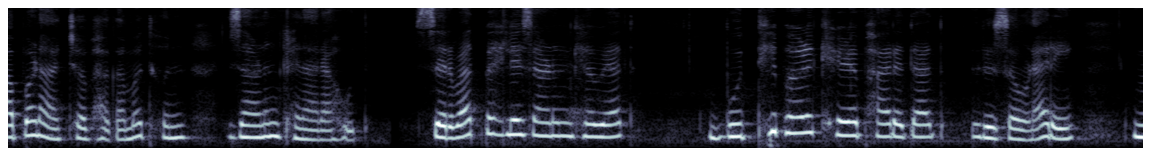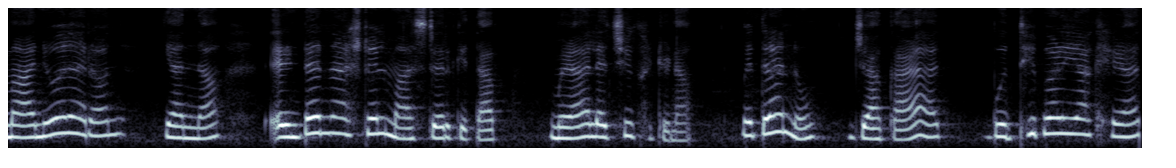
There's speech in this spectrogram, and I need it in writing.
आपण आजच्या भागामधून जाणून घेणार आहोत. सर्वात पहिले जाणून घेऊयात बुद्धिबळ खेळ भारतात रुजवणारे मॅन्युअल अरॉन यांना इंटरनॅशनल मास्टर किताब मिळाल्याची घटना. मित्रांनो ज्या काळात बुद्धिबळ या खेळात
